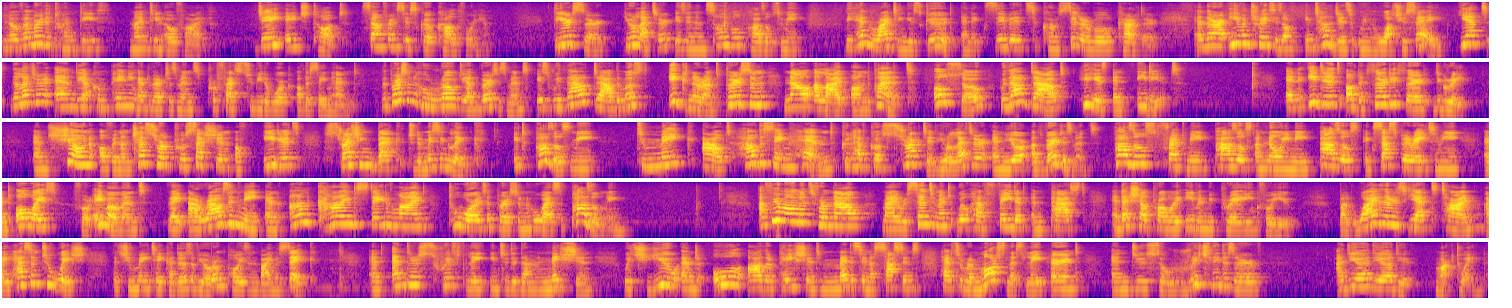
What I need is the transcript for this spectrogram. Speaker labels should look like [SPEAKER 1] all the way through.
[SPEAKER 1] November the 20th, 1905. J. H. Todd, San Francisco, California. Dear Sir, your letter is an insoluble puzzle to me. The handwriting is good and exhibits considerable character, and there are even traces of intelligence in what you say. Yet the letter and the accompanying advertisements profess to be the work of the same hand. The person who wrote the advertisement is without doubt the most ignorant person now alive on the planet. Also, without doubt, he is an idiot. An idiot of the 33rd degree and shown of an ancestral procession of idiots stretching back to the missing link. It puzzles me to make out how the same hand could have constructed your letter and your advertisement. Puzzles fret me, puzzles annoy me, puzzles exasperate me, and always, for a moment, they arouse in me an unkind state of mind towards the person who has puzzled me. A few moments from now, my resentment will have faded and passed and I shall probably even be praying for you. But while there is yet time, I hasten to wish that you may take a dose of your own poison by mistake and enter swiftly into the damnation which you and all other patient medicine assassins have so remorselessly earned and do so richly deserve. Adieu, adieu, adieu. Mark Twain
